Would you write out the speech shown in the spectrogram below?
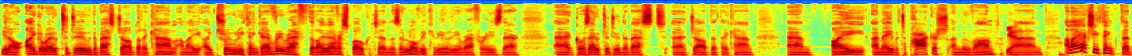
you know I go out to do the best job that I can, and I, I truly think every ref that I've ever spoken to, and there's a lovely community of referees there, uh, goes out to do the best uh, job that they can. Um, I am able to park it and move on. Yeah. Um, and I actually think that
